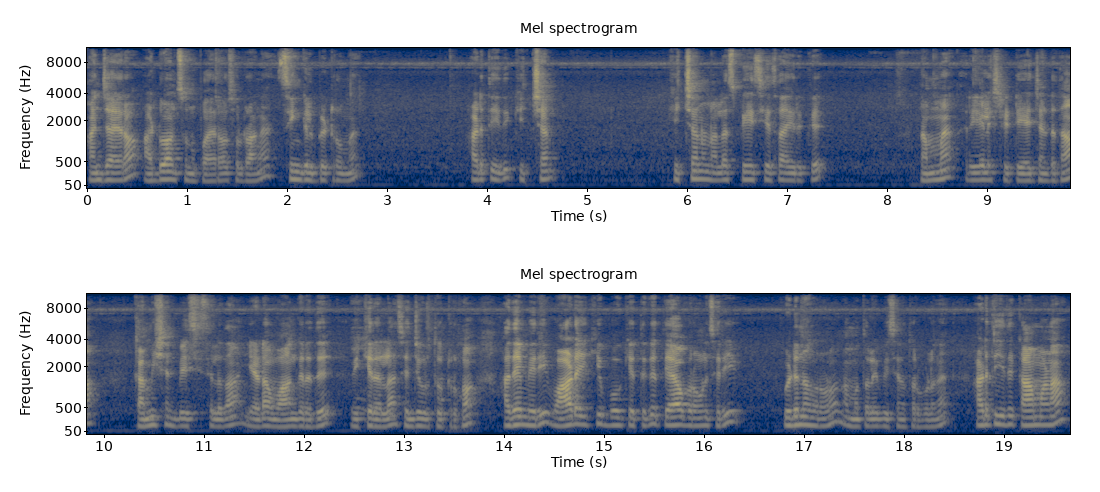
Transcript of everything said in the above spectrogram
அஞ்சாயிரம் அட்வான்ஸ் முப்பதாயிரரூவா சொல்கிறாங்க சிங்கிள் பெட்ரூமு அடுத்து இது கிச்சன் கிச்சனும் நல்ல ஸ்பேசியஸாக இருக்குது நம்ம ரியல் எஸ்டேட் ஏஜெண்ட்டு தான். கமிஷன் பேசிஸில் தான் இடம் வாங்குறது விற்கிறதெல்லாம் செஞ்சு கொடுத்துட்ருக்கோம். அதேமாரி வாடகைக்கு போக்கியத்துக்கு தேவைப்படுறவங்களும் சரி விடுனவங்களும் நம்ம தொலைபேசியில் தொடர்புங்க அடுத்து இது காமனாக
